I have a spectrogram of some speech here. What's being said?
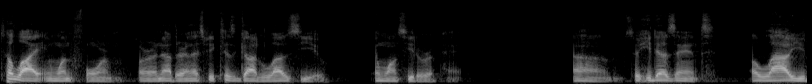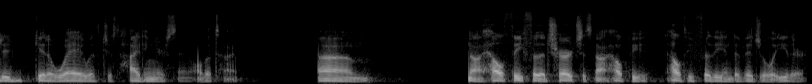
to light in one form or another, and that's because God loves you and wants you to repent. Um, so he doesn't allow you to get away with just hiding your sin all the time. Um, not healthy for the church. It's not healthy healthy for the individual either.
